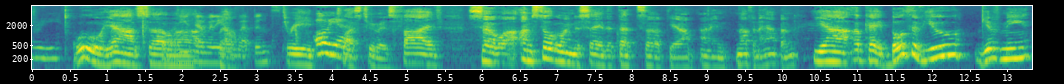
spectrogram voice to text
Three. Ooh, yeah. So Do you uh, have any well, weapons? Three Oh, yeah. plus two is five. So uh, I'm still going to say that that's, uh, yeah, I mean, nothing happened. Yeah, okay, both of you give me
